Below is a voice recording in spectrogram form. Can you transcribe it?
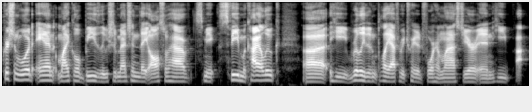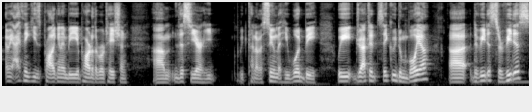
Christian Wood, and Michael Beasley. We should mention they also have Svi Mykhailiuk. Uh, he really didn't play after we traded for him last year, and he, I mean, I think he's probably going to be a part of the rotation um, this year. He, we kind of assumed that he would be. We drafted Sekou Doumbouya, uh, Deividas Sirvydis,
